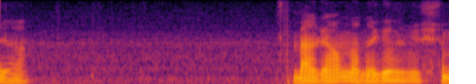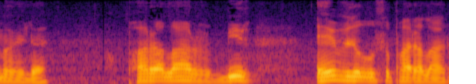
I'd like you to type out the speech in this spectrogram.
ya. Ben rüyamda ne görmüştüm öyle. Paralar bir ev dolusu paralar.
